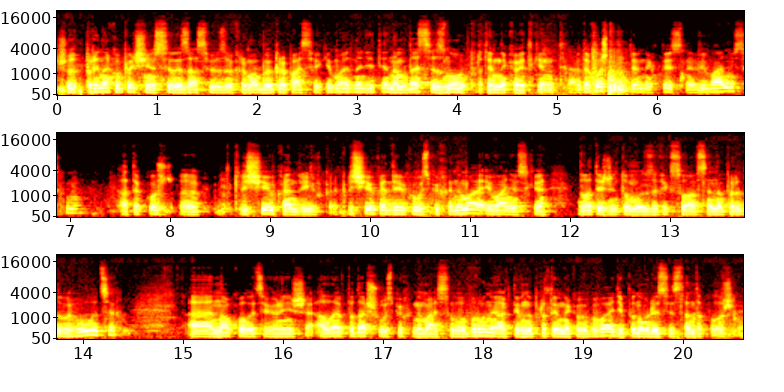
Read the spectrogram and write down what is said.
що при накопиченні сили засобів, зокрема боєприпасів, які мають надійти, нам вдасться знову противника відкинути. Також противник тисне в Іванівському, а також е, Кліщівка, Андріївка. Кліщівка, Андріївка успіху немає. Іванівське два тижні тому зафіксувався на передових вулицях. Е, На околицях верніше, але подальшого успіху немає. Сили оборони активно противника вибивають і поновлюється стан та положення.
